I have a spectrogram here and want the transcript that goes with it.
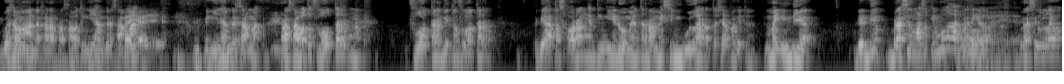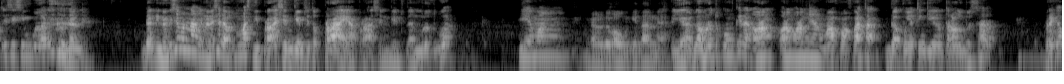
Gua sama Andakara Prastawa tingginya hampir sama. Iya iya iya. Tingginya hampir sama. Prastawa tuh floater floater gitu, floater di atas orang yang tingginya 2 meter namanya Simbular atau siapa gitu. Pemain India. Dan dia berhasil masukin bola, ngerti Oh, nggak? iya. Berhasil melewati si Simbular itu dan dan Indonesia menang. Indonesia dapat emas di Pra Asian Games itu pra ya, Pra Asian Games dan menurut gua ya emang Enggak ada kemungkinan ya. iya nggak menutup kemungkinan orang orang-orang yang maaf maaf kata nggak punya tinggi yang terlalu besar mereka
